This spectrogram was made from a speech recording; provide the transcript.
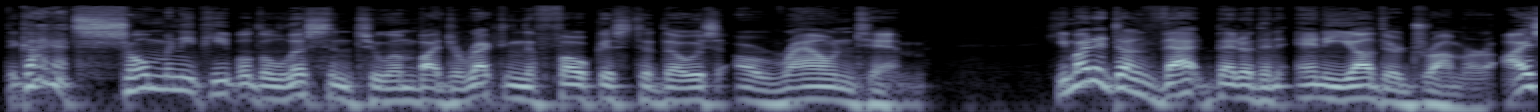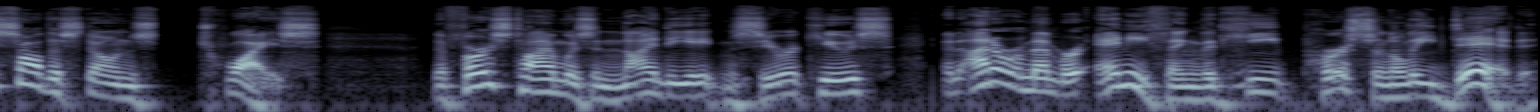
The guy got so many people to listen to him by directing the focus to those around him. He might have done that better than any other drummer. I saw the Stones twice. The first time was in 98 in Syracuse, and I don't remember anything that he personally did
